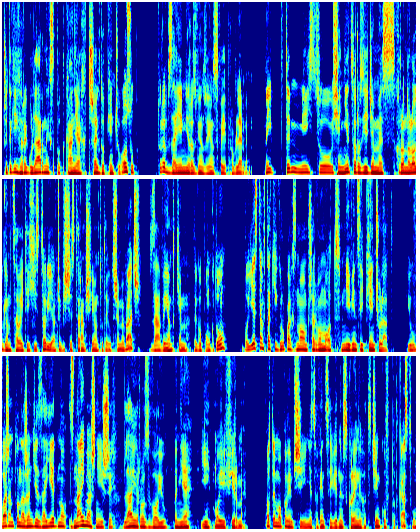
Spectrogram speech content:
czyli takich regularnych spotkaniach 3 do 5 osób, które wzajemnie rozwiązują swoje problemy. No i tym miejscu się nieco rozjedziemy z chronologią całej tej historii. Oczywiście staram się ją tutaj utrzymywać, za wyjątkiem tego punktu, bo jestem w takich grupach z małą przerwą od mniej więcej 5 lat. I uważam to narzędzie za jedno z najważniejszych dla rozwoju mnie i mojej firmy. O tym opowiem Ci nieco więcej w jednym z kolejnych odcinków podcastu.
